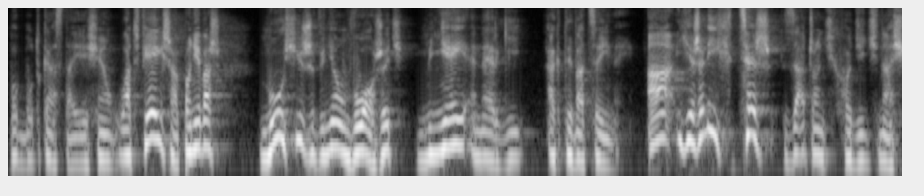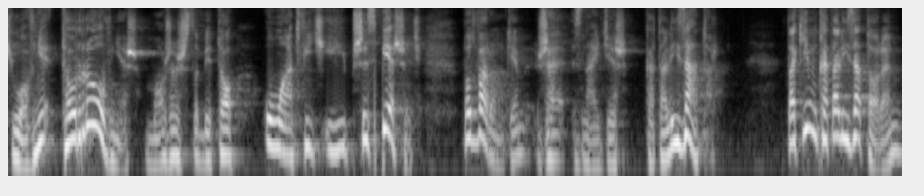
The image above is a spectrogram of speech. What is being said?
pobudka staje się łatwiejsza, ponieważ musisz w nią włożyć mniej energii aktywacyjnej. A jeżeli chcesz zacząć chodzić na siłownię, to również możesz sobie to ułatwić i przyspieszyć, pod warunkiem, że znajdziesz katalizator. Takim katalizatorem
